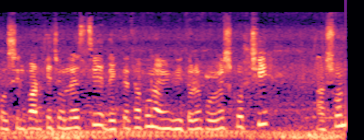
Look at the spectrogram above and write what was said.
ফসিল পার্কে চলে এসেছি। দেখতে থাকুন, আমি ভিতরে প্রবেশ করছি। আসুন।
